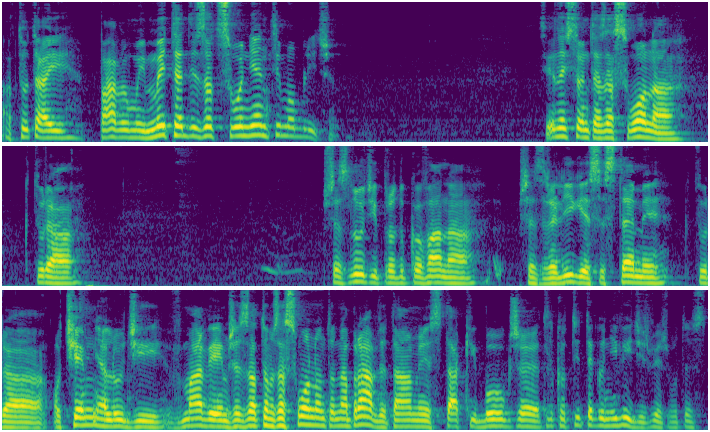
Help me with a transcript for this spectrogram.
A tutaj Paweł mówi, my tedy z odsłoniętym obliczem. Z jednej strony ta zasłona, która przez ludzi produkowana, przez religię, systemy, która ociemnia ludzi, wmawia im, że za tą zasłoną to naprawdę tam jest taki Bóg, że tylko ty tego nie widzisz, wiesz, bo to jest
